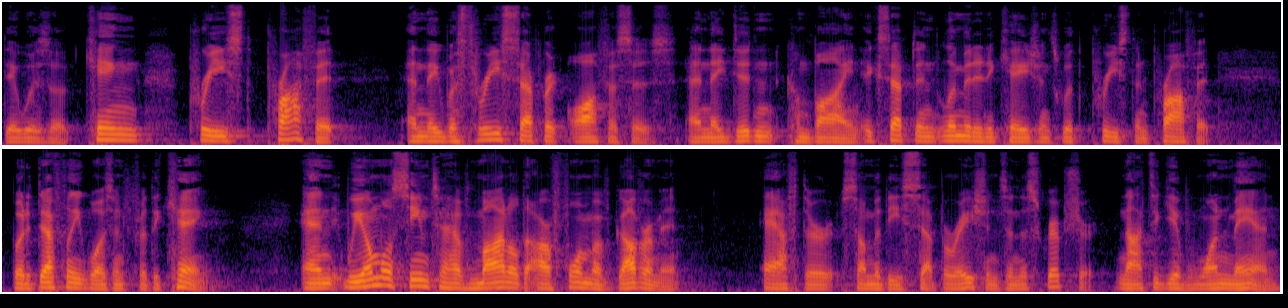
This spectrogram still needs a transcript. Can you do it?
there was a king, priest, prophet, and they were three separate offices, and they didn't combine, except in limited occasions with priest and prophet. But it definitely wasn't for the king. And we almost seem to have modeled our form of government after some of these separations in the scripture, not to give one man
